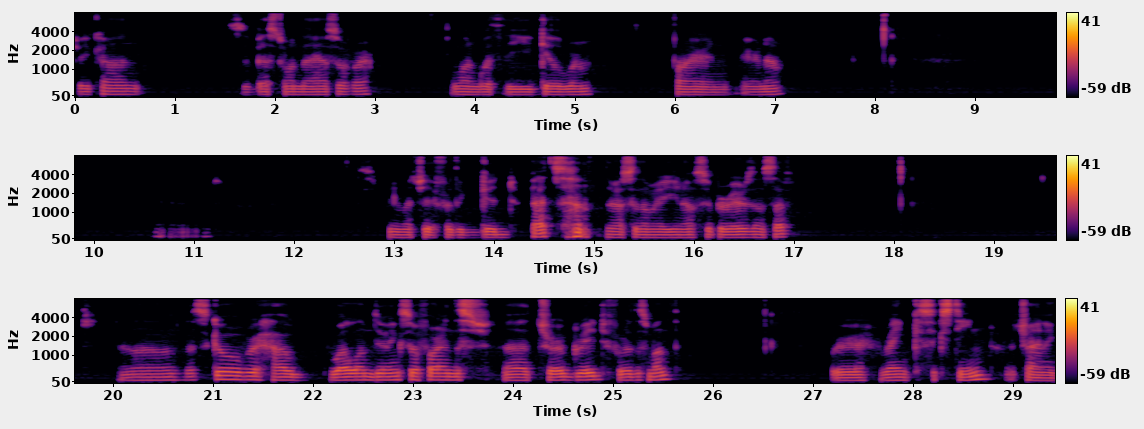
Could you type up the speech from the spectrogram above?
Dracon is the best one I have so far, along with the Gillworm, Fire, and Air now. that's pretty much it for the good pets. the rest of them are, you know, super rares and stuff. Uh, let's go over how well I'm doing so far in this uh, Trove grade for this month. We're rank 16. We're trying to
